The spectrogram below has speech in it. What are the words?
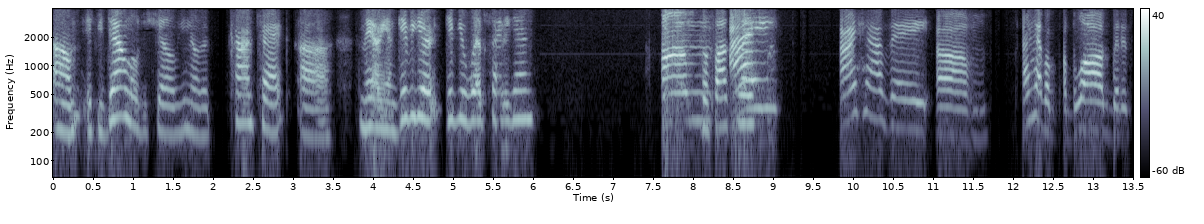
um, if you download the show, you know to contact uh, Mariam. Give your give your website again. Um, So Fox I I have a um I have a, a blog, but it's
